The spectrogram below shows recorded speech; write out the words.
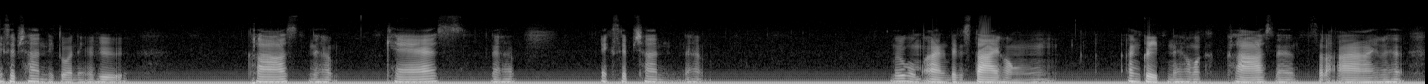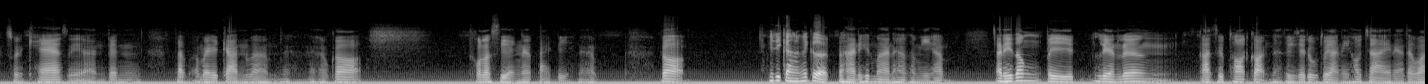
exception อีกตัวหนึ่งก็คือ class นะครับ cas นะครับ exception นะครับไม่รู้ผมอ่านเป็นสไตล์ของ อังกฤษนะครับว่า class นะสระ r ใช่ไหมฮะส่วน cas นี่อ่านเป็นแบบอเมริกันแบบนะครับก็โทรเสียงนะแปลกดีนะครับ ก็วิธีการทำให้เกิดปัญหานี้ขึ้นมานะครับทำงี้ครับ อันนี้ต้องไปเรียนเรื่องการสืบทอดก่อนนะถึงจะดูตัวอย่างนี้เข้าใจนะแต่ว่า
